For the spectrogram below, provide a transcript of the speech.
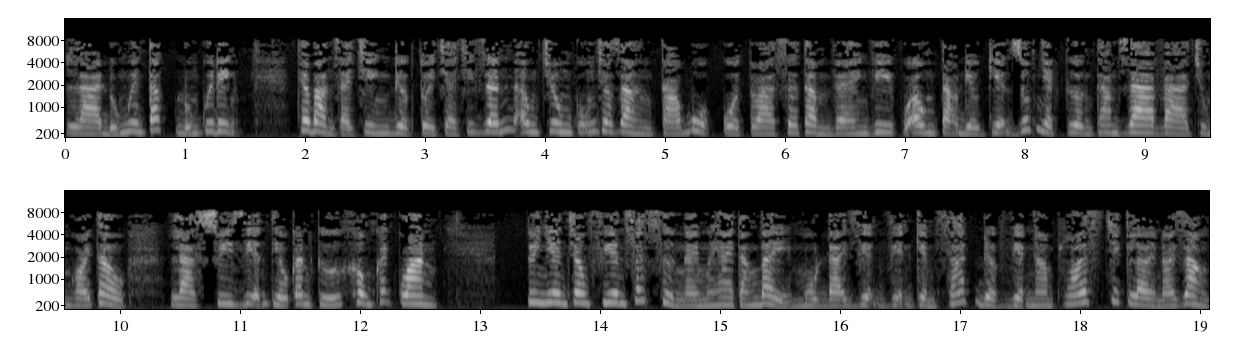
là đúng nguyên tắc, đúng quy định. Theo bản giải trình được tuổi trẻ trích dẫn, ông Trung cũng cho rằng cáo buộc của tòa sơ thẩm về hành vi của ông tạo điều kiện giúp Nhật Cường tham gia và trúng gói thầu là suy diễn thiếu căn cứ không khách quan. Tuy nhiên, trong phiên xét xử ngày 12 tháng 7, một đại diện Viện Kiểm sát được Vietnam Plus trích lời nói rằng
